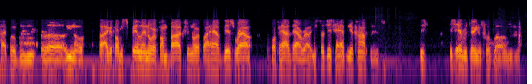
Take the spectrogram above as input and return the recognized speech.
type of, uh, you know, like if I'm spilling or if I'm boxing or if I have this route or if I have that route. So just having your confidence is it's everything in football. Man.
